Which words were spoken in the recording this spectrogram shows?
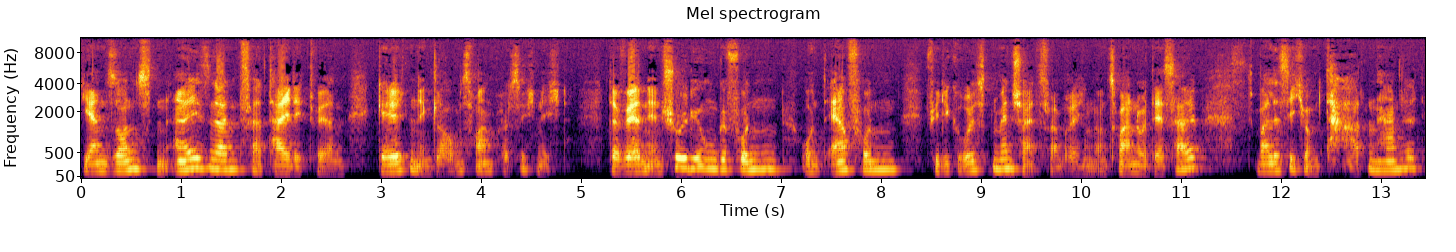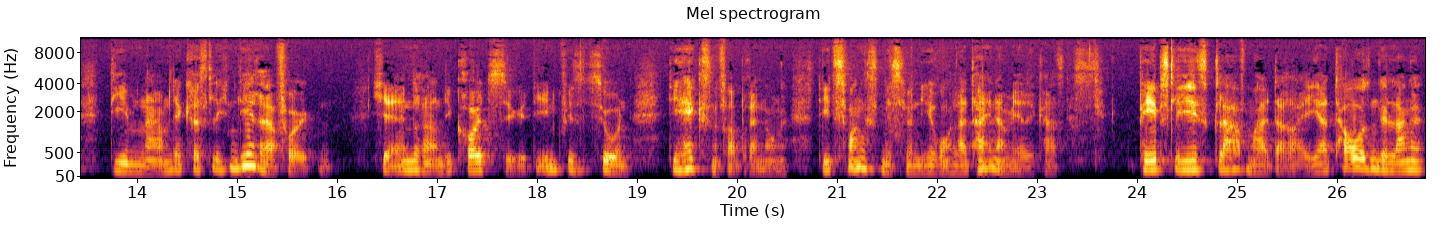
die ansonsten eisern verteidigt werden, gelten in Glaubensfragen plötzlich nicht. Da werden Entschuldigungen gefunden und erfunden für die größten Menschheitsverbrechen. Und zwar nur deshalb, weil es sich um Taten handelt, die im Namen der christlichen Lehre erfolgten. Ich erinnere an die Kreuzzüge, die Inquisition, die Hexenverbrennungen, die Zwangsmissionierung Lateinamerikas, päpstliche Sklavenhalterei, jahrtausendelange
